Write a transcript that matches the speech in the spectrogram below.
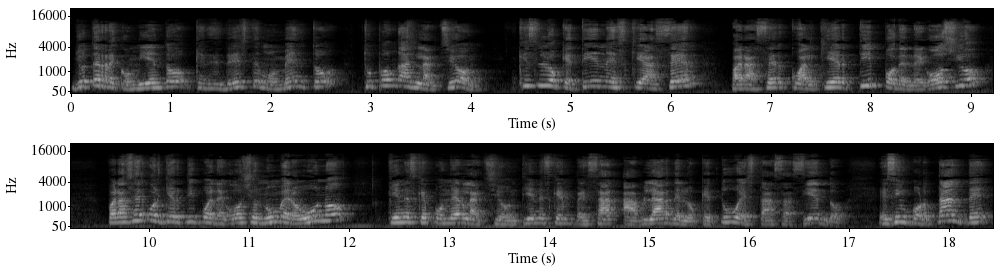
yo te recomiendo que desde este momento tú pongas la acción. ¿Qué es lo que tienes que hacer para hacer cualquier tipo de negocio? Para hacer cualquier tipo de negocio, número uno, tienes que poner la acción, tienes que empezar a hablar de lo que tú estás haciendo. Es importante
